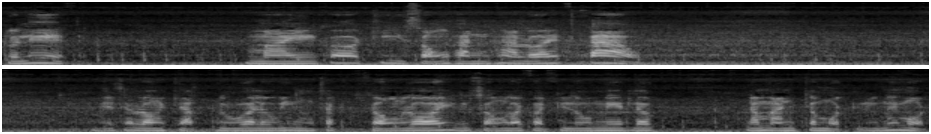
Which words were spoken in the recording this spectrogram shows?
ตัวเลข ไมล์ก็ที่สองพันห้าร้อยเก้าเดี๋ยวจะลองจับดูว่าเราวิ่งสักสองร้อยหรือสองร้อยกว่ากิโลเมตรแล้วน้ำมันจะหมดหรือไม่หมด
